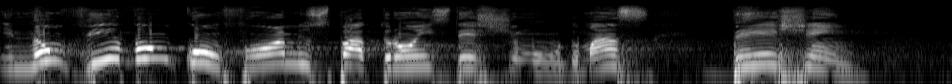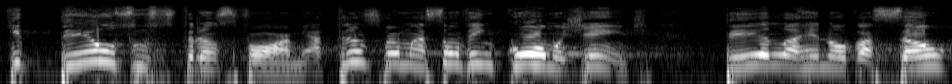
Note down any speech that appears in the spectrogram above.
E não vivam conforme os padrões deste mundo, mas deixem que Deus os transforme. A transformação vem como, gente? Pela renovação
